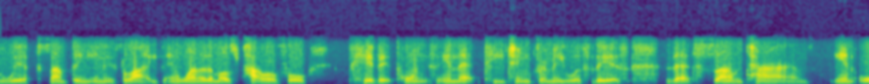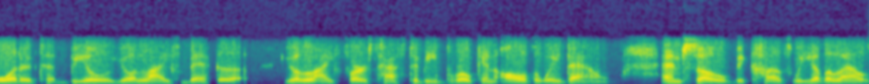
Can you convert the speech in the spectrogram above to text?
with something in his life. And one of the most powerful pivot points in that teaching for me was this that sometimes in order to build your life back up, your life first has to be broken all the way down. And so, because we have allowed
